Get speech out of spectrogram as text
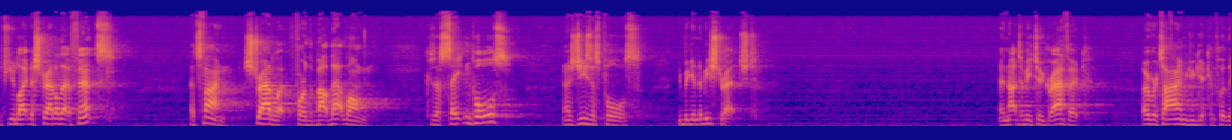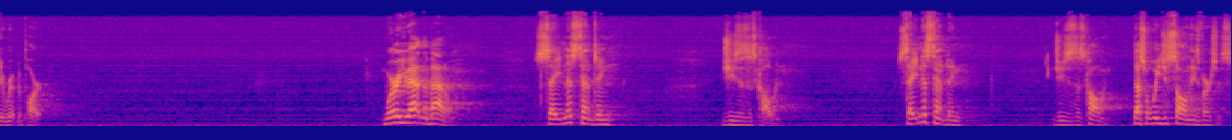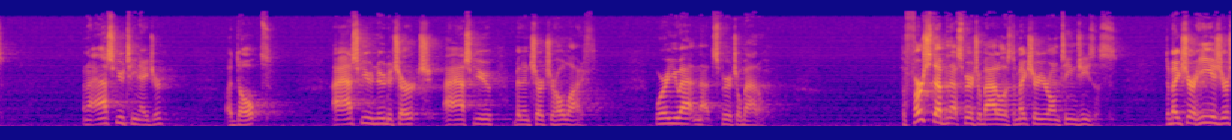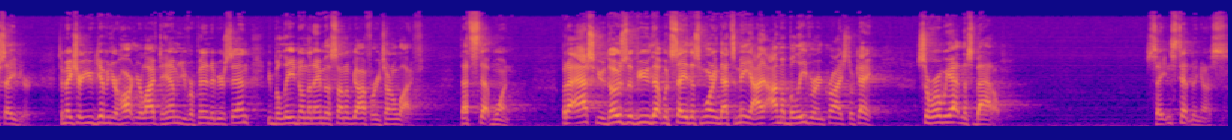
if you'd like to straddle that fence, that's fine. Straddle it for about that long. Because as Satan pulls and as Jesus pulls, you begin to be stretched. And not to be too graphic, over time you get completely ripped apart. Where are you at in the battle? Satan is tempting, Jesus is calling. Satan is tempting, Jesus is calling. That's what we just saw in these verses. And I ask you, teenager, adult, I ask you, new to church, I ask you, been in church your whole life, where are you at in that spiritual battle? The first step in that spiritual battle is to make sure you're on Team Jesus, to make sure He is your Savior, to make sure you've given your heart and your life to Him, you've repented of your sin, you believed on the name of the Son of God for eternal life. That's step one. But I ask you, those of you that would say this morning, that's me, I, am a believer in Christ, okay. So where are we at in this battle? Satan's tempting us.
